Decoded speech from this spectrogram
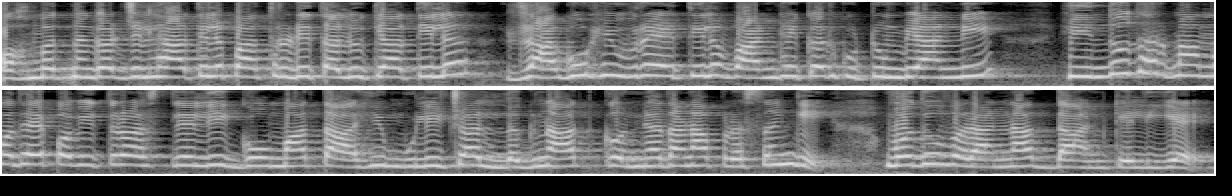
अहमदनगर जिल्ह्यातील पाथर्डी तालुक्यातील राघू हिवरे येथील वांढेकर कुटुंबियांनी हिंदू धर्मामध्ये पवित्र असलेली गोमाता ही मुलीच्या लग्नात कन्यादानाप्रसंगी वधूवरांना दान केली आहे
